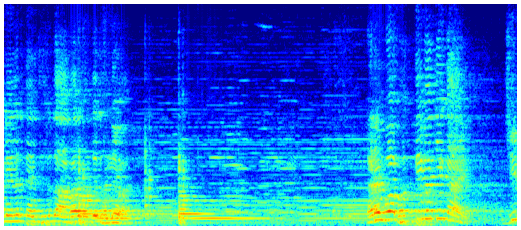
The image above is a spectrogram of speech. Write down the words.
ठिकाणी आले त्यांचे सुद्धा आभार मानतोय धन्यवाद. कारण बुवा भक्ती म्हणजे काय? जी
